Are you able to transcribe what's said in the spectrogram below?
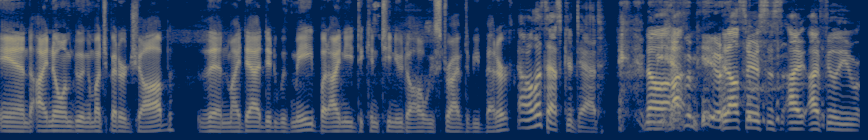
And I know I'm doing a much better job than my dad did with me, but I need to continue to always strive to be better. I let's ask your dad. No, We have I- him here. In all seriousness, I, I feel you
